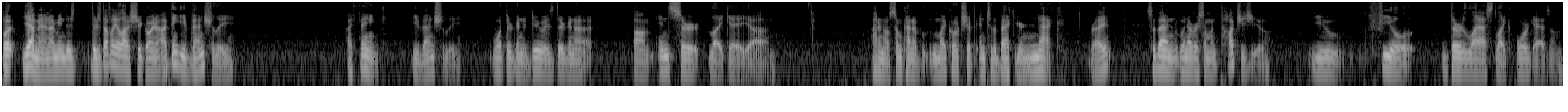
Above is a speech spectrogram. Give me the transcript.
but yeah, man. I mean, there's there's definitely a lot of shit going on. I think eventually. I think eventually, what they're gonna do is they're gonna um, insert like a. Uh, I don't know, some kind of microchip into the back of your neck, right? So then, whenever someone touches you, you feel their last like orgasm.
